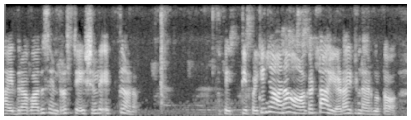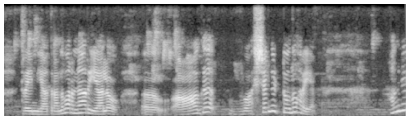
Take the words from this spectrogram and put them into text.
ഹൈദരാബാദ് സെൻട്രൽ സ്റ്റേഷനിൽ എത്തുകയാണ്. എത്തിയപ്പോഴേക്കും ഞാൻ ആകെ ടയേർഡായിട്ടുണ്ടായിരുന്നു കേട്ടോ ട്രെയിൻ യാത്ര എന്ന് പറഞ്ഞാൽ അറിയാലോ. ആകെ വശം കിട്ടുമെന്ന് പറയാം. അങ്ങനെ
